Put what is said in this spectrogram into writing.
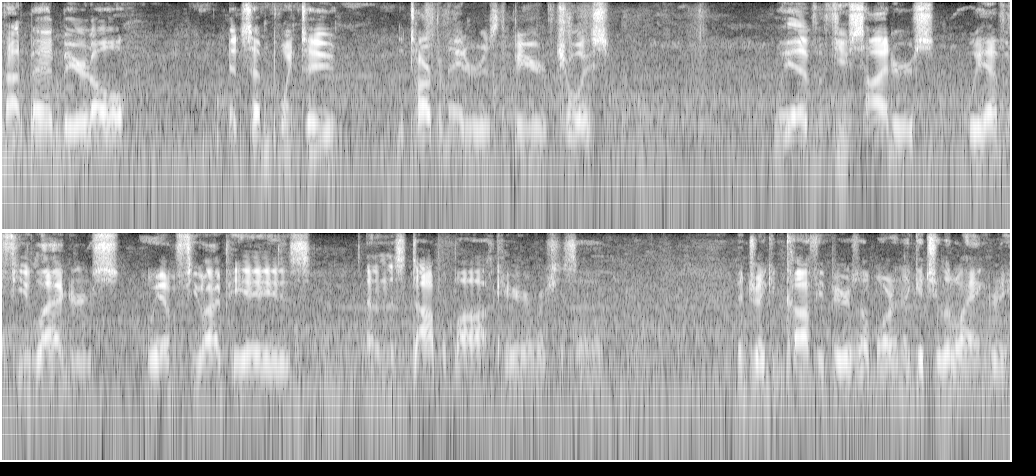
Not bad beer at all. At 7.2, the Tarponator is the beer of choice. We have a few ciders, we have a few lagers, we have a few IPAs, and then this Doppelbock here, which is uh, been drinking coffee beers all morning. They get you a little angry.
